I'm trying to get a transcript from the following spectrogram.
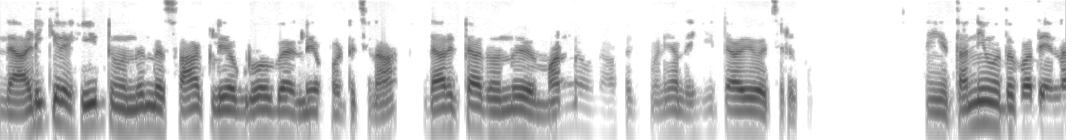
இந்த அடிக்கிற ஹீட்டு வந்து இந்த சாக்லேயோ க்ரோ பேக்லேயோ பட்டுச்சுன்னா டேரெக்டாக அது வந்து மண்ணை வந்து அஃபெக்ட் பண்ணி அந்த ஹீட்டாகவே வச்சுருக்கும். நீங்கள் தண்ணி ஊற்ற பார்த்து என்ன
